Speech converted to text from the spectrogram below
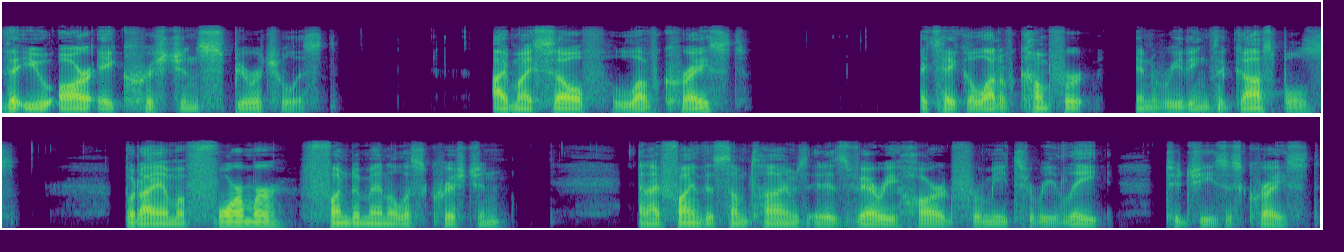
that you are a Christian spiritualist. I myself love Christ. I take a lot of comfort in reading the Gospels, but I am a former fundamentalist Christian, and I find that sometimes it is very hard for me to relate to Jesus Christ.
